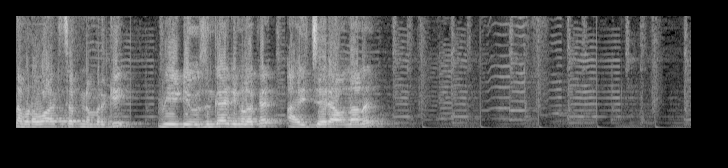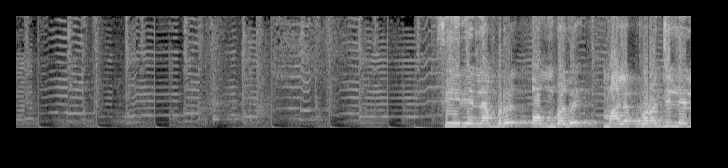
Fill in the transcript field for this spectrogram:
നമ്മുടെ വാട്സപ്പ് നമ്പർക്ക് വീഡിയോസും കാര്യങ്ങളൊക്കെ അയച്ചു തരാവുന്നതാണ്. സീരിയൽ നമ്പർ ഒമ്പത് മലപ്പുറം ജില്ലയിൽ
